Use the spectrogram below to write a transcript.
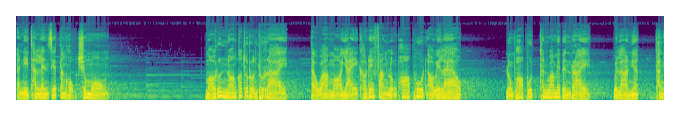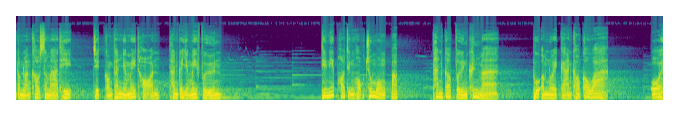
อันนี้ท่านเล่นเสียตั้งหกชั่วโมง หมอรุ่นน้องก็ทุรนทุราย แต่ว่าหมอใหญ่เขาได้ฟังหลวงพ่อพูดเอาไว้แล้ว หลวงพ่อพุธท่านว่าไม่เป็นไร เวลาเนี้ยท่านกำลังเข้าสมาธิ จิตของท่านยังไม่ถอน ท่านก็ยังไม่ฟื้น ทีนี้พอถึงหกชั่วโมงปับ๊บท่านก็ฟื้นขึ้นมา ผู้อำนวยการเขาก็ว่า โอ้ย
